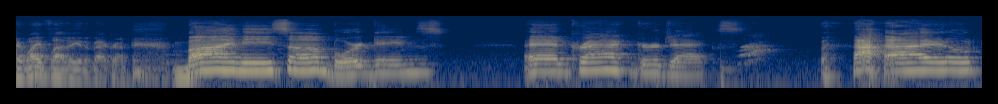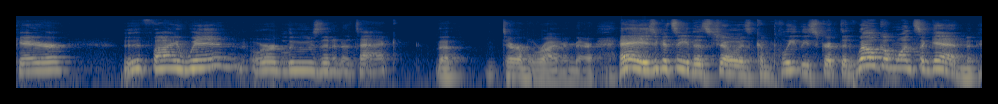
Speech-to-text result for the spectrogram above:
My wife laughing in the background. Buy me some board games and cracker jacks. I don't care if I win or lose in an attack. That terrible rhyming there. Hey, as you can see, this show is completely scripted. Welcome once again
